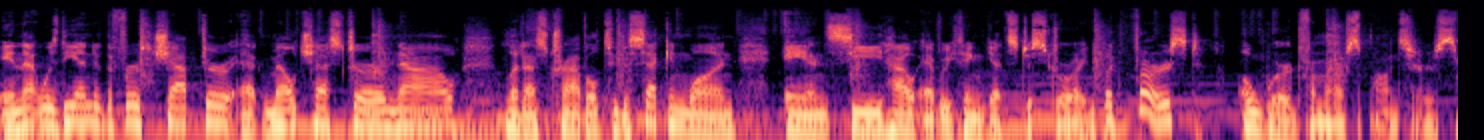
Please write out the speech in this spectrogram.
And that was the end of the first chapter at Melchester. Now, let us travel to the second one and see how everything gets destroyed. But first, a word from our sponsors.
